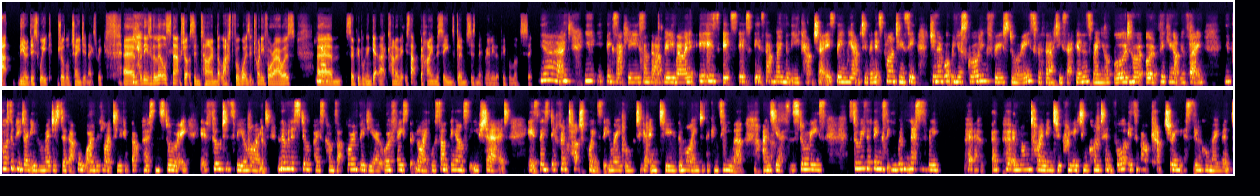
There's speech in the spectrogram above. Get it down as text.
at you know this week. I'm sure they'll change it next week. Um, yeah. But these are the little snapshots in time that last for what is it, 24 hours? Yeah. Um, so people can get that kind of it's that behind the scenes glimpse, isn't it? Really, that people love to see. Yeah, and you exactly you summed that up really well. And it is it's it's it's that moment that you capture. It's being reactive and it's planting a seed. Do you know what? When you're scrolling through stories for 30 seconds, when you're bored or, or picking up your phone, you possibly don't even register that, oh, I would like to look at that person's story. It filters through your mind. Yeah. And then when a still post comes up, or a video, or a Facebook Live, or something else that you've shared, it's those different touch points that you're able to get into the mind of the consumer. And yes, yes stories, stories are things that you wouldn't necessarily put a, put a long time into creating content for. It's about capturing a single moment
